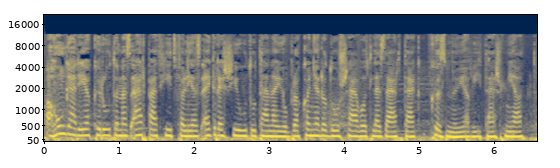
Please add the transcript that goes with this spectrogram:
A Hungária körúton az Árpád híd felé az Egresi út után a jobbra kanyarodó sávot lezárták közműjavítás miatt.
